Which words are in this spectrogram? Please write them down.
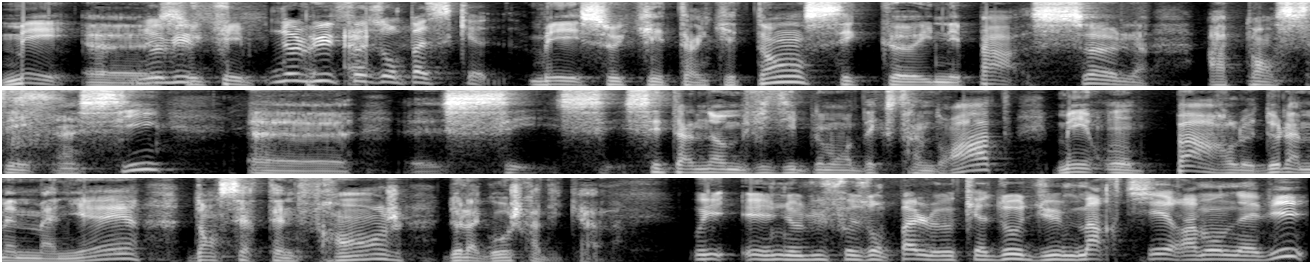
Mais euh, ne, ce lui, qui est ne lui faisons pas ce qu'elle. mais ce qui est inquiétant, c'est qu'il n'est pas seul à penser ainsi. Euh, c'est un homme visiblement d'extrême droite, mais on parle de la même manière dans certaines franges de la gauche radicale. Oui, et ne lui faisons pas le cadeau du martyr, à mon avis.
